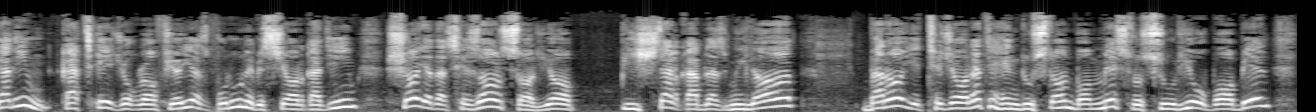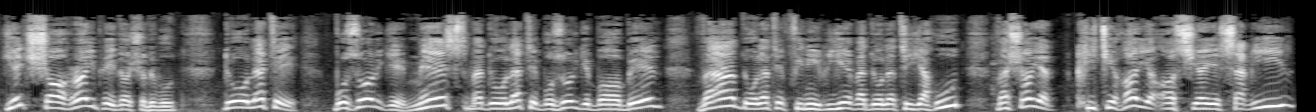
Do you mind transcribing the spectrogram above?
در این قطعه جغرافیایی از قرون بسیار قدیم شاید از هزار سال یا بیشتر قبل از میلاد برای تجارت هندوستان با مصر و سوریه و بابل یک شاهرایی پیدا شده بود. دولت بزرگ مصر و دولت بزرگ بابل و دولت فینیقیه و دولت یهود و شاید خیتی های آسیای صغیر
